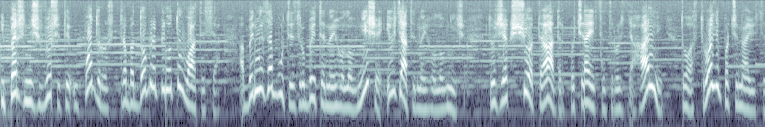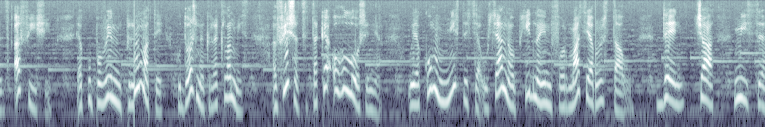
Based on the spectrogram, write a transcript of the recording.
І перш ніж вирушити у подорож, треба добре підготуватися, аби не забути зробити найголовніше і взяти найголовніше. Тож, якщо театр починається з роздягальні, то гастролі починаються з афіші, яку повинен придумати художник-рекламіст. Афіша це таке оголошення, у якому міститься уся необхідна інформація про виставу. День, час, місце,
